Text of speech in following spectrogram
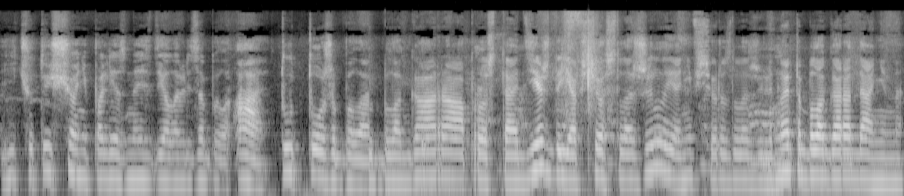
И что-то еще они полезное сделали, забыла. А, тут тоже была, тут была гора просто одежды. Я все сложила, и они все разложили. Но это была гора Данина.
